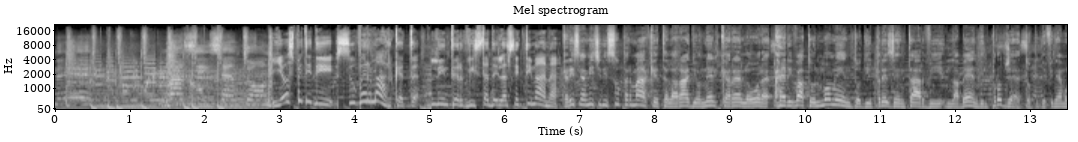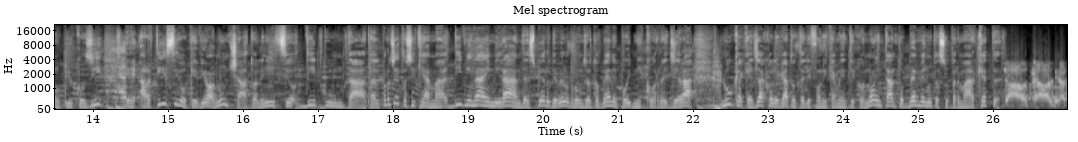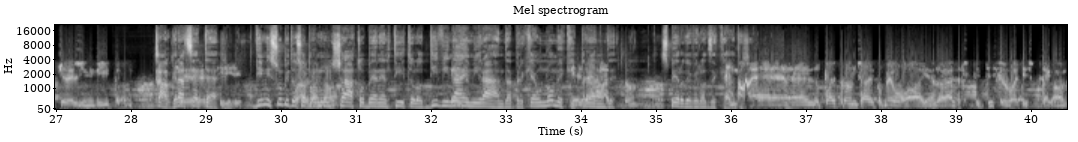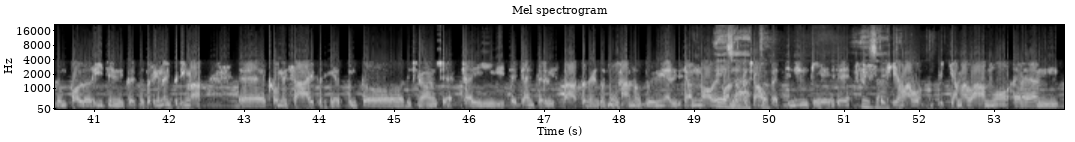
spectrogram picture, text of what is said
Gli di Supermarket, l'intervista della settimana. Carissimi amici di Supermarket, la radio nel carrello, ora è arrivato il momento di presentarvi la band, il progetto, definiamolo più così, artistico che vi ho annunciato all'inizio di puntata. Il progetto si chiama Divinae Miranda e spero di averlo pronunciato bene, poi mi correggerà Luca che è già collegato telefonicamente con noi. Intanto benvenuto a Supermarket. Ciao, ciao, grazie dell'invito. Ciao, grazie, grazie a te. Sì. Dimmi subito se ho pronunciato no. bene il titolo Divinae eh, Miranda perché è un nome che esatto. prende. Spero di averlo azzeccato. Eh no, eh, lo puoi pronunciare come vuoi. Allora, se vuoi ti spiego anche un po' l'origine di questo, perché noi prima, eh, come sai, perché appunto dicevamo ci hai già intervistato nell'anno 2019 esatto. quando facevamo pezzi in inglese esatto. e chiamavo, chiamavamo ehm,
